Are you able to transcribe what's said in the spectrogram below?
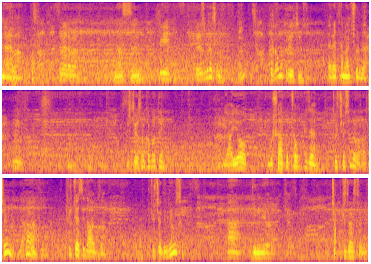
Merhaba. Merhaba. Nasılsın? İyi. Deniz burası mı? Burada mı oturuyorsunuz? Evet hemen şurada. İstiyorsan kapatayım. Ya yok. Bu şarkı çok güzel. Türkçesi de var. Açayım mı? Ha. Türkçesi daha güzel. Türkçe dinliyor musun? Ha dinliyorum. Çok güzel söylüyor.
